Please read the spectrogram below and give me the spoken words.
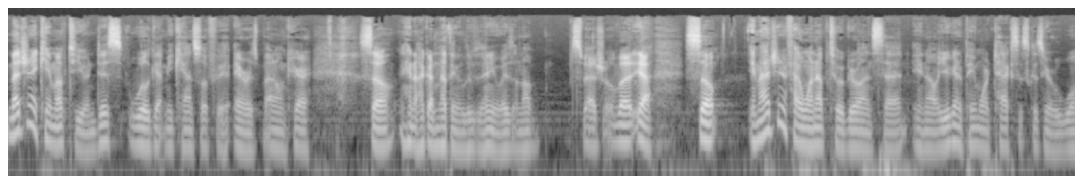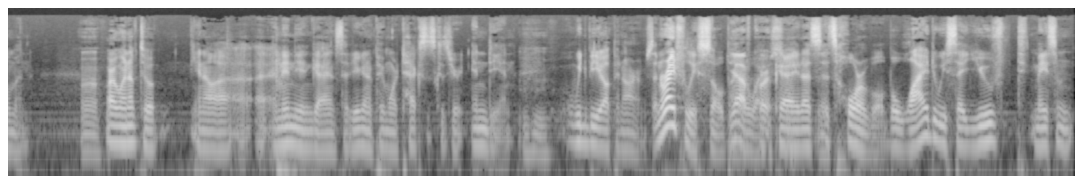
Imagine I came up to you, and this will get me canceled for errors, but I don't care. So, you know, I got nothing to lose anyways. I'm not special. But yeah. So imagine if I went up to a girl and said, you know, you're going to pay more taxes because you're a woman. Huh. Or I went up to, a, you know, a, a, an Indian guy and said, you're going to pay more taxes because you're Indian Mhm. we'd be up in arms, and rightfully so. By Yeah, the of way, course, okay, yeah, that's yeah. it's horrible. But why do we say you've t- made some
